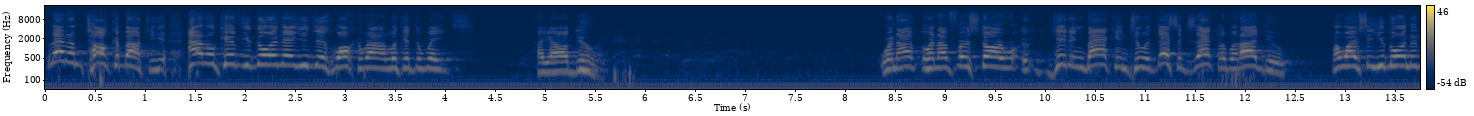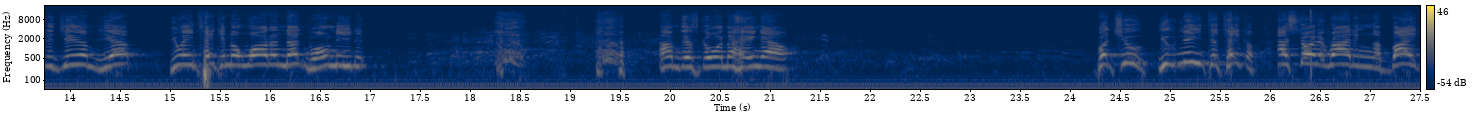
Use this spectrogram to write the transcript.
Let them talk about you. I don't care if you go in there, you just walk around, look at the weights. How y'all doing? When I, when I first started getting back into it, that's exactly what I do. My wife said, You going to the gym? Yep. You ain't taking no water, nothing, won't need it. I'm just going to hang out. But you you need to take a I started riding a bike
